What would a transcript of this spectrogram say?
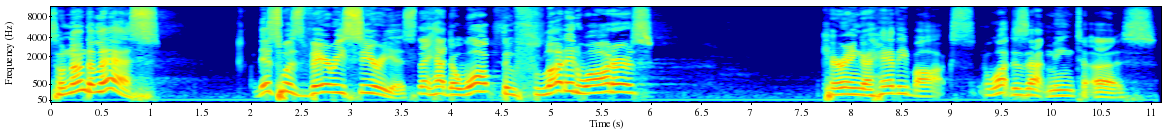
So, nonetheless, this was very serious. They had to walk through flooded waters carrying a heavy box. What does that mean to us?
